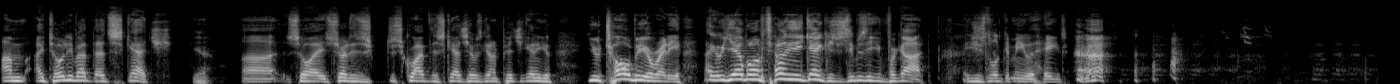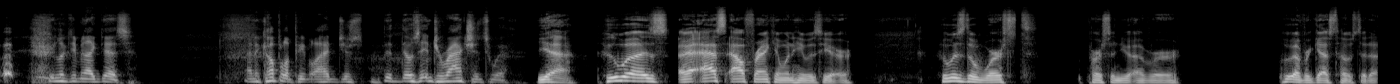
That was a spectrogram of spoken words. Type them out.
um, I told you about that sketch. Yeah. Uh, so I started to describe the sketch I was going to pitch again. He goes, "You told me already." I go, "Yeah, well, I'm telling you again because it seems like you forgot." He just looked at me with hate. he looked at me like this. And a couple of people I had just th- those interactions with. Yeah. Who was I asked Al Franken when he was here, who was the worst person you ever who ever guest hosted uh,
